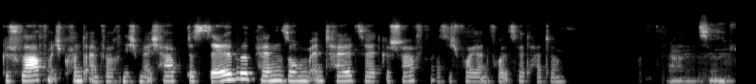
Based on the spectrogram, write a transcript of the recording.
geschlafen. Ich konnte einfach nicht mehr. Ich habe dasselbe Pensum in Teilzeit geschafft, was ich vorher in Vollzeit hatte. Wahnsinn.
